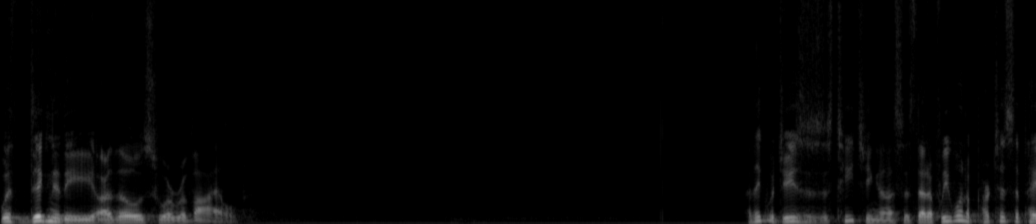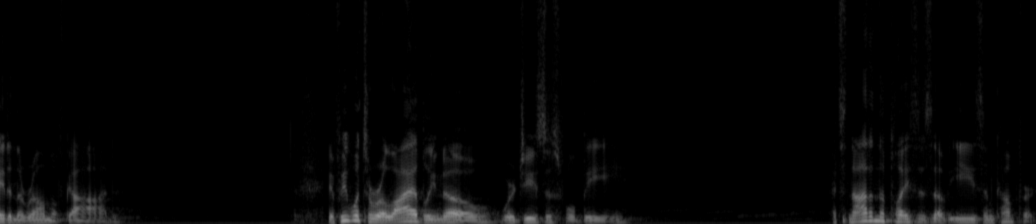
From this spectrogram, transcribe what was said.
With dignity are those who are reviled. I think what Jesus is teaching us is that if we want to participate in the realm of God, if we want to reliably know where Jesus will be, it's not in the places of ease and comfort.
